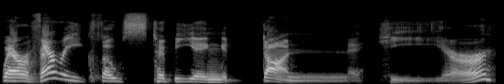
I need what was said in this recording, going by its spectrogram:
We're very close to being done here.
